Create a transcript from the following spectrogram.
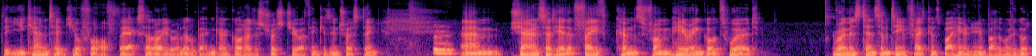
that you can take your foot off the accelerator a little bit and go, God, I just trust you, I think is interesting. Um, Sharon said here that faith comes from hearing God's word. Romans ten seventeen, faith comes by hearing, hearing by the word of God.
